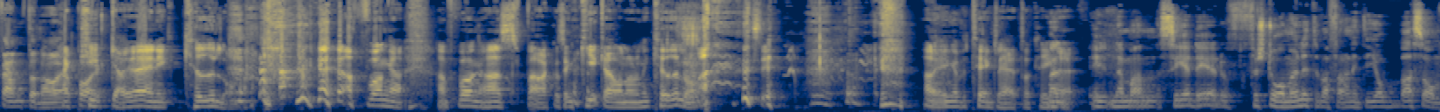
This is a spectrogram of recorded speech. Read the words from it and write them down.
15-åriga Han pojkar. kickar ju en i kulorna. han, fångar, han fångar hans spark och sen kickar han honom i kulorna. han har inga betänkligheter kring Men det. när man ser det då förstår man ju lite varför han inte jobbar som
